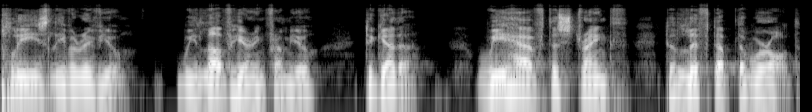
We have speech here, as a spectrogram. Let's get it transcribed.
please leave a review. We love hearing from you. Together, we have the strength to lift up the world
